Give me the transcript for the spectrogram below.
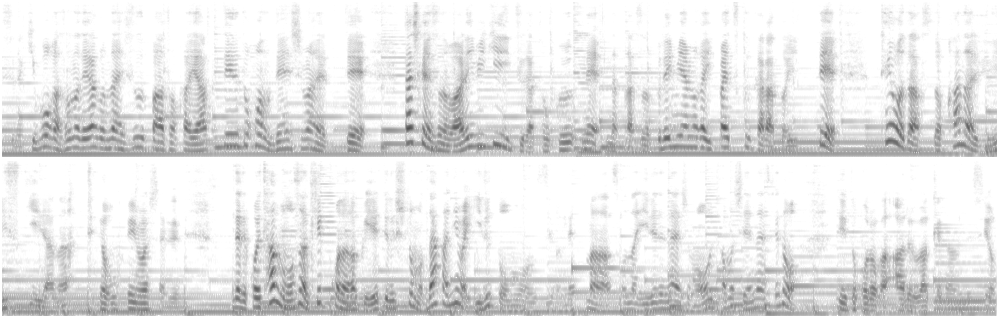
ですね、規模がそんなでかくないスーパーとかやっているところの電子マネーって、確かにその割引率が得、ね、なんかそのプレミアムがいっぱいつくからといって、手を出すとかなりリスキーだなって思いましたね。だってこれ多分おそらく結構な額入れてる人も中にはいると思うんですよね。まあそんな入れてない人も多いかもしれないですけど、っていうところがあるわけなんですよ。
